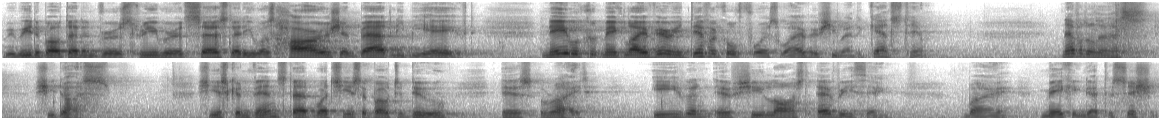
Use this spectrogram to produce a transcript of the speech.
We read about that in verse 3, where it says that he was harsh and badly behaved. Nabal could make life very difficult for his wife if she went against him. Nevertheless, she does. She is convinced that what she is about to do is right, even if she lost everything by making that decision.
